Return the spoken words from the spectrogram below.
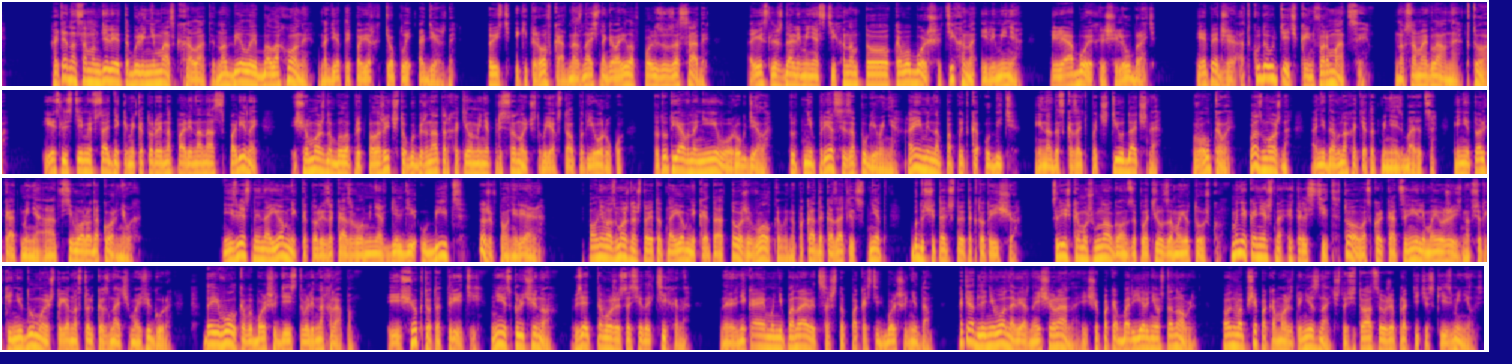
Хотя на самом деле это были не маск-халаты, но белые балахоны, надетые поверх теплой одежды. То есть экипировка однозначно говорила в пользу засады. А если ждали меня с Тихоном, то кого больше, Тихона или меня? Или обоих решили убрать? И опять же, откуда утечка информации? Но самое главное, кто? Если с теми всадниками, которые напали на нас с Полиной, еще можно было предположить, что губернатор хотел меня присануть, чтобы я встал под его руку, то тут явно не его рук дело. Тут не пресс и запугивание, а именно попытка убить. И, надо сказать, почти удачная. Волковы? Возможно. Они давно хотят от меня избавиться. И не только от меня, а от всего рода Корневых. Неизвестный наемник, который заказывал меня в гильдии убийц, тоже вполне реально. Вполне возможно, что этот наемник — это тоже Волковы, но пока доказательств нет, буду считать, что это кто-то еще. Слишком уж много он заплатил за мою тушку. Мне, конечно, это льстит, то, во сколько оценили мою жизнь, но все-таки не думаю, что я настолько значимая фигура. Да и Волковы больше действовали на храпом. И еще кто-то третий, не исключено. Взять того же соседа Тихона. Наверняка ему не понравится, что пакостить больше не дам. Хотя для него, наверное, еще рано, еще пока барьер не установлен. Он вообще пока может и не знать, что ситуация уже практически изменилась.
